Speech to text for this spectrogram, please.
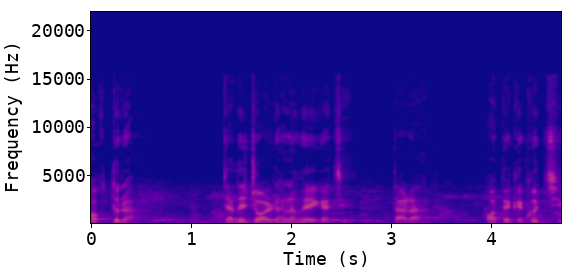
ভক্তরা যাদের জল ঢালা হয়ে গেছে, তারা অপেক্ষা করছে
